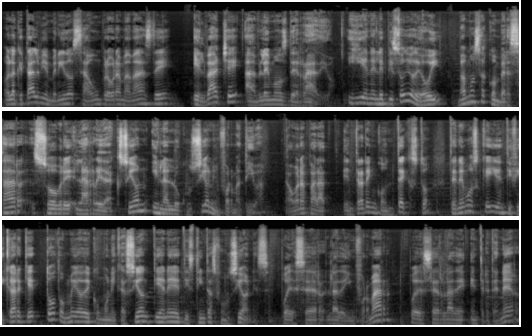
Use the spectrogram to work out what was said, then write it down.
Hola, ¿qué tal? Bienvenidos a un programa más de El Bache, Hablemos de Radio. Y en el episodio de hoy vamos a conversar sobre la redacción y la locución informativa. Ahora para entrar en contexto, tenemos que identificar que todo medio de comunicación tiene distintas funciones. Puede ser la de informar, puede ser la de entretener,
